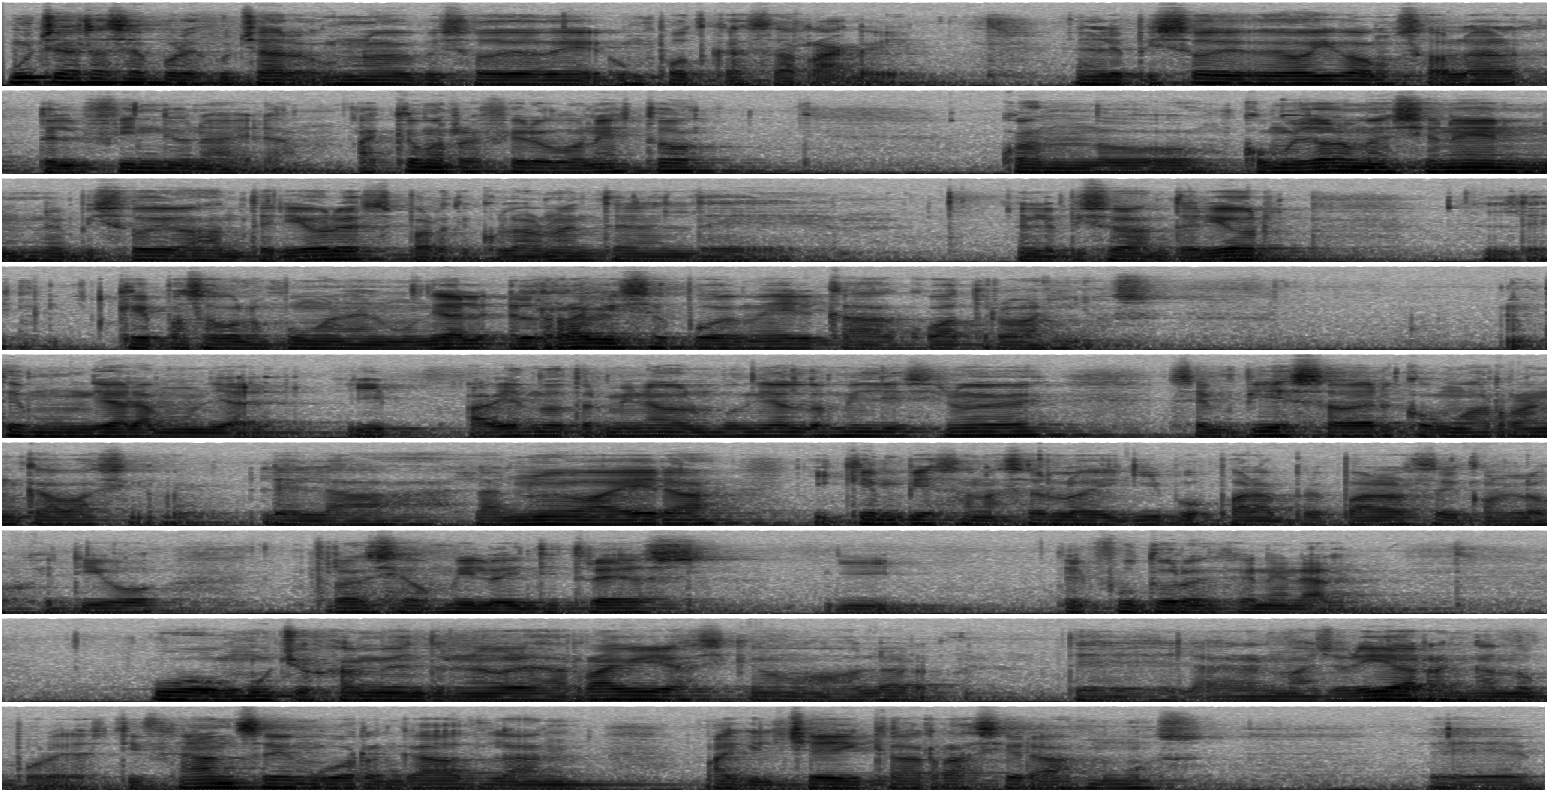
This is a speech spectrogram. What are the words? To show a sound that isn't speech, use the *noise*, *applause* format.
Muchas gracias por escuchar un nuevo episodio de Un Podcast de Rugby. En el episodio de hoy vamos a hablar del fin de una era. ¿A qué me refiero con esto? Cuando, como ya lo mencioné en episodios anteriores, particularmente en el de en el episodio anterior, el de qué pasó con los Pumas en el Mundial, el rugby se puede medir cada cuatro años, de Mundial a Mundial. Y habiendo terminado el Mundial 2019, se empieza a ver cómo arranca la, la nueva era y qué empiezan a hacer los equipos para prepararse con el objetivo Francia 2023 y el futuro en general. Hubo muchos cambios de entrenadores de rugby, así que vamos a hablar de la gran mayoría, arrancando por Steve Hansen, Warren Gatland, Michael Cheika, Rassi Erasmus, eh,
